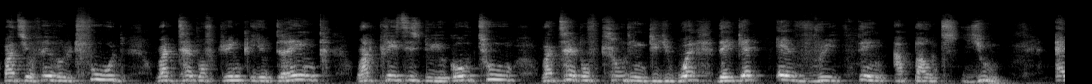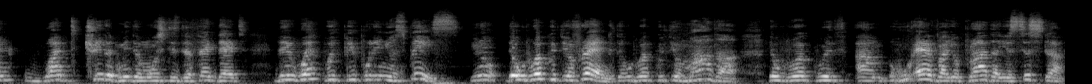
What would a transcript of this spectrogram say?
what's your favorite food, what type of drink you drink, what places do you go to, what type of clothing do you wear. They get everything about you. And what triggered me the most is the fact that they work with people in your space. You know, they would work with your friend, they would work with your mother, they would work with um, whoever, your brother, your sister,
